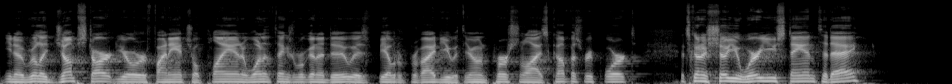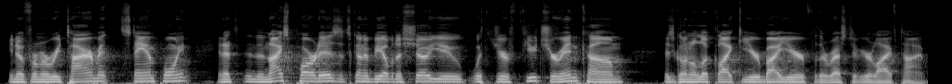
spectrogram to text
you know, really jumpstart your financial plan. And one of the things we're going to do is be able to provide you with your own personalized compass report. It's going to show you where you stand today, you know, from a retirement standpoint. And, and the nice part is it's going to be able to show you what your future income is going to look like year by year for the rest of your lifetime.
